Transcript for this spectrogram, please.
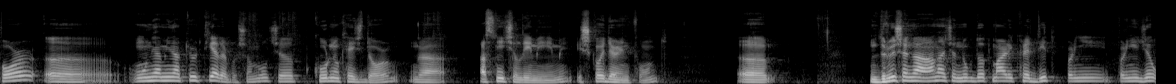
Por unë jam një natyrë tjetër për shembull që kurrë nuk heq dorë nga asnjë qëllim i imi, i shkoj deri në fund Ndryshe nga ana që nuk do të marrë kredit për një për një gjë,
